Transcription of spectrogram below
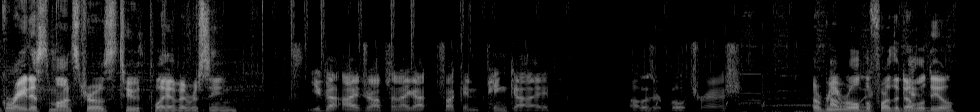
greatest Monstro's Tooth play I've ever seen. You got eye drops and I got fucking pink eye. Oh, those are both trash. A oh reroll Probably. before the double deal?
